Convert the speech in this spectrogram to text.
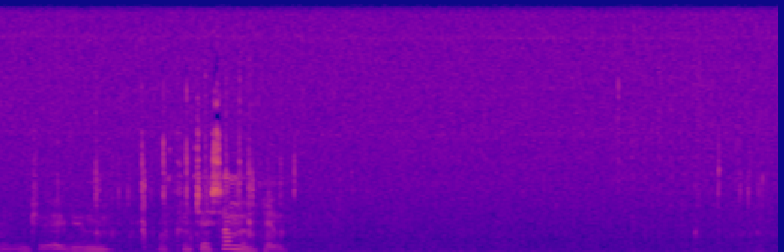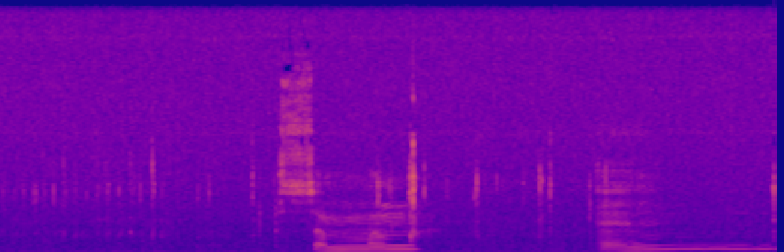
and dragon. Why couldn't I summon him? Summon enter.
